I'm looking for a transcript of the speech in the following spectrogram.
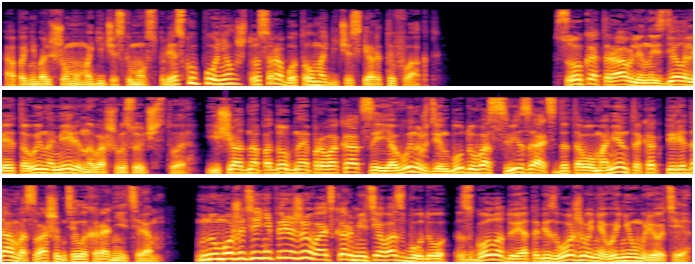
а по небольшому магическому всплеску понял, что сработал магический артефакт. «Сок отравлен, и сделали это вы намеренно, ваше высочество. Еще одна подобная провокация, и я вынужден буду вас связать до того момента, как передам вас вашим телохранителям. Ну, можете не переживать, кормить я вас буду. С голоду и от обезвоживания вы не умрете.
